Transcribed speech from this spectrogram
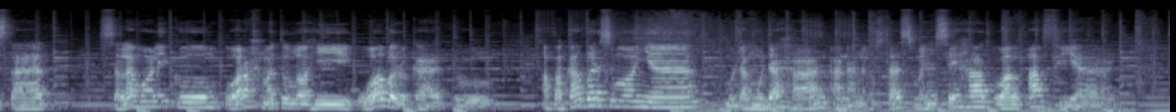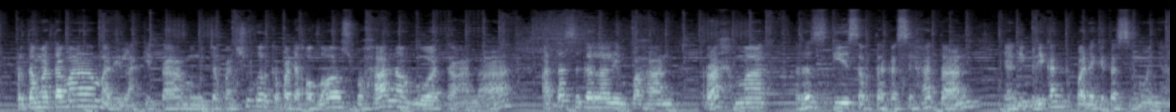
Ustadz Assalamualaikum warahmatullahi wabarakatuh Apa kabar semuanya? Mudah-mudahan anak-anak Ustadz semuanya sehat walafiat Pertama-tama marilah kita mengucapkan syukur kepada Allah Subhanahu wa taala atas segala limpahan rahmat, rezeki serta kesehatan yang diberikan kepada kita semuanya.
